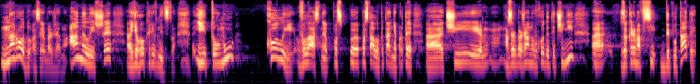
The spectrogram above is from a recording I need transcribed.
народу Азербайджану, а не лише е, його керівництва. І тому. Коли власне е, постало питання про те, е, чи Азербайджану виходити чи ні, е, зокрема, всі депутати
